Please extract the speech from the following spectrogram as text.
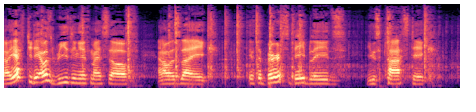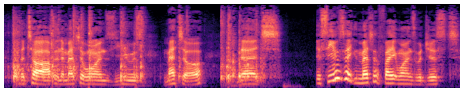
Now, yesterday I was reasoning with myself, and I was like, if the burst Beyblades use plastic the top and the metal ones use metal, that it seems like the metal fight ones would just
